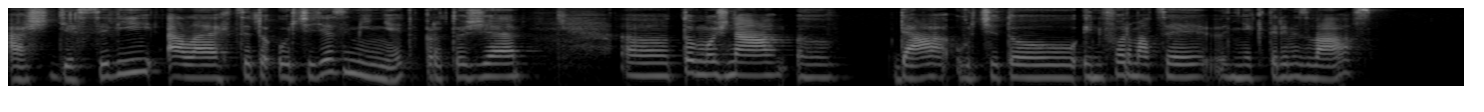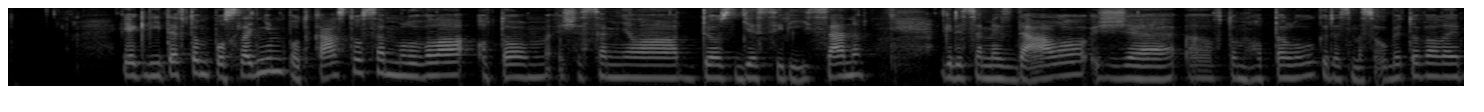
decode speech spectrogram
až děsivý, ale chci to určitě zmínit, protože uh, to možná uh, dá určitou informaci některým z vás. Jak víte, v tom posledním podcastu jsem mluvila o tom, že jsem měla dost děsivý sen, kdy se mi zdálo, že eh, v tom hotelu, kde jsme se ubytovali,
